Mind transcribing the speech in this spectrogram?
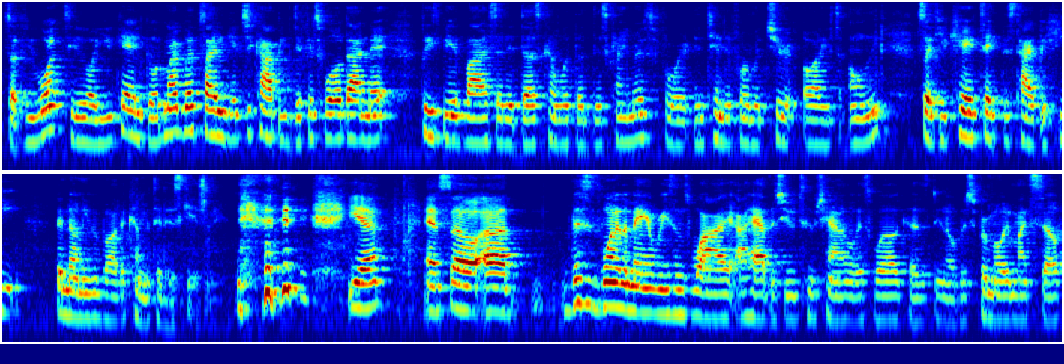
So if you want to, or you can, go to my website and get your copy, differenceworld.net. Please be advised that it does come with the disclaimers for intended for mature audience only. So if you can't take this type of heat, then don't even bother coming to this kitchen. yeah. And so uh, this is one of the main reasons why I have this YouTube channel as well, because, you know, just promoting myself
